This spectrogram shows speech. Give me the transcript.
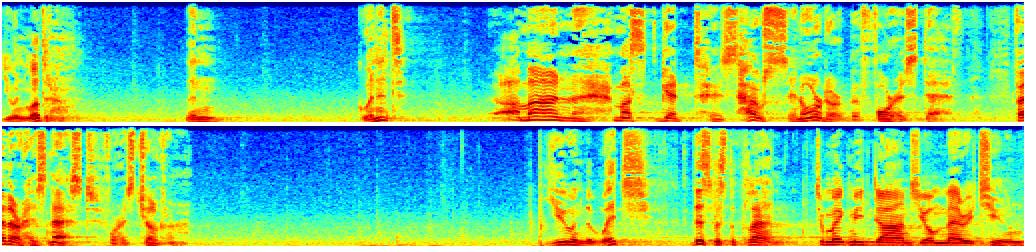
You and Mother. Then... Gwyneth? A man must get his house in order before his death. Feather his nest for his children. You and the witch? This was the plan. To make me dance your merry tune,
